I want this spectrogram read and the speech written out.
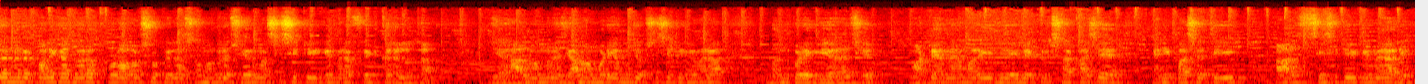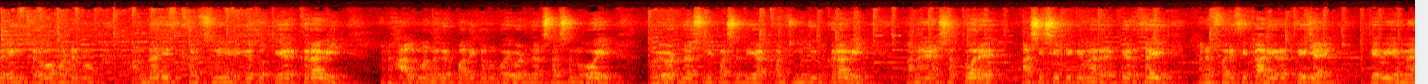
Bhayadar નગરપાલિકા દ્વારા થોડા વર્ષો પહેલાં સમગ્ર શહેરમાં સીસીટીવી કેમેરા ફિટ કરેલ હતા. જે હાલમાં મને જાણવા મળ્યા મુજબ સીસીટીવી કેમેરા બંધ પડી ગયા છે. માટે અમે અમારી જે ઇલેક્ટ્રિક શાખા છે, એની પાસેથી આ સીસીટીવી કેમેરા રિપેરિંગ કરવા માટેનો અંદાજિત ખર્ચની વિગતો તૈયાર કરાવી અને હાલમાં નગરપાલિકાનું વહીવટદાર શાસન હોય વહીવટદારશ્રી પાસેથી આ ખર્ચ મંજૂર કરાવી અને સત્વરે આ સીસીટીવી કેમેરા રિપેર થઈ અને ફરીથી કાર્યરત થઈ જાય તેવી અમે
